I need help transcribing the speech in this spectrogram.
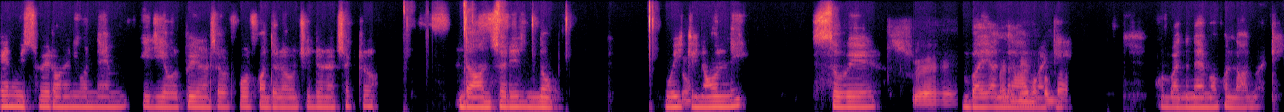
Can we swear on anyone name, e.g. our parents, our forefather, our children, etc.? The answer is no. We No. can only swear Swear by Allah Almighty Allah. or by the name of Allah Almighty.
